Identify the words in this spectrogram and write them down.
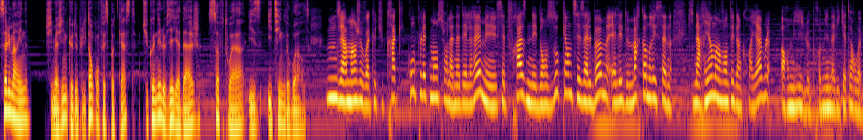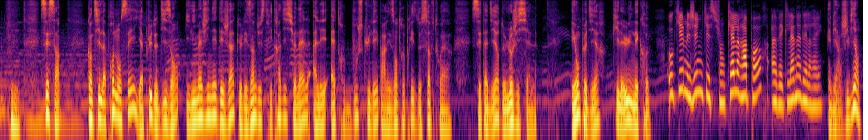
Salut Marine J'imagine que depuis le temps qu'on fait ce podcast, tu connais le vieil adage Software is eating the world. Hmm, Germain, je vois que tu craques complètement sur Lana Del Rey, mais cette phrase n'est dans aucun de ses albums. Elle est de Mark Andreessen, qui n'a rien inventé d'incroyable, hormis le premier navigateur web. C'est ça. Quand il l'a prononcé il y a plus de dix ans, il imaginait déjà que les industries traditionnelles allaient être bousculées par les entreprises de software, c'est-à-dire de logiciels. Et on peut dire qu'il a eu le nez creux. Ok, mais j'ai une question. Quel rapport avec Lana Del Rey? Eh bien, j'y viens.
